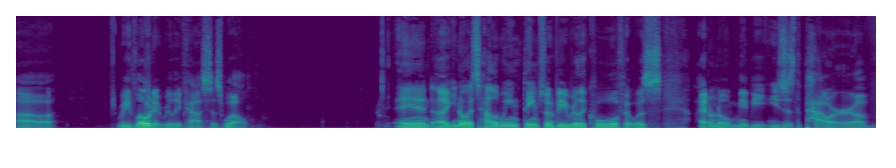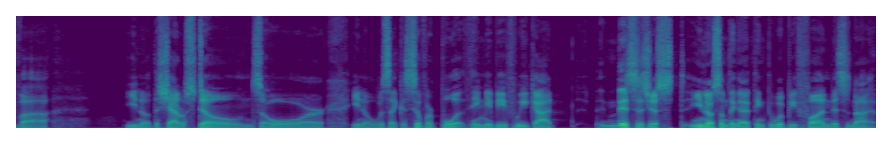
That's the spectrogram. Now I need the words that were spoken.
uh, reload it really fast as well. And, uh, you know, it's Halloween themed, so it'd be really cool if it was, I don't know, maybe it uses the power of, uh, you know the shadow stones or you know it was like a silver bullet thing maybe if we got this is just you know something I think that would be fun. This is not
